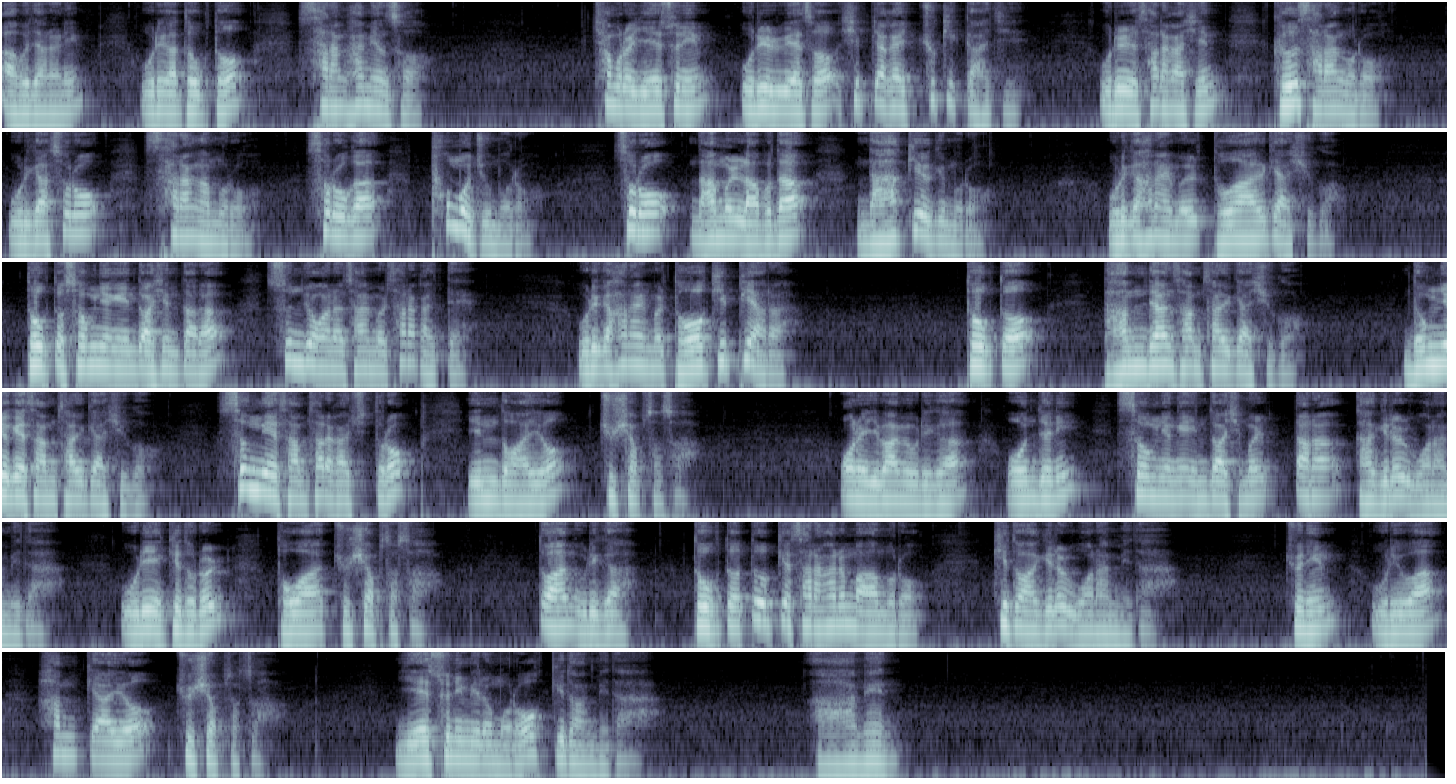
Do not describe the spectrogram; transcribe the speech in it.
아버지 하나님 우리가 더욱더 사랑하면서 참으로 예수님 우리를 위해서 십자가에 죽기까지 우리를 사랑하신 그 사랑으로 우리가 서로 사랑함으로 서로가 품어줌으로 서로 남을 나보다 나게 여김으로 우리가 하나님을 더 알게 하시고 더욱더 성령의 인도하심 따라 순종하는 삶을 살아갈 때 우리가 하나님을 더 깊이 알아 더욱더 담대한 삶 살게 하시고 능력의 삶 살게 하시고 승리의 삶 살아갈 수 있도록 인도하여 주시옵소서. 오늘 이 밤에 우리가 온전히 성령의 인도하심을 따라가기를 원합니다. 우리의 기도를 도와 주시옵소서. 또한 우리가 더욱더 뜨겁게 사랑하는 마음으로 기도하기를 원합니다. 주님, 우리와 함께하여 주시옵소서. 예수님 이름으로 기도합니다. 아멘.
